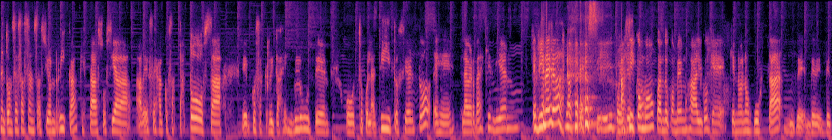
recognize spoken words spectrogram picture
Entonces esa sensación rica que está asociada a veces a cosas pastosas, eh, cosas ricas en gluten o chocolatitos, ¿cierto? Eh, la verdad es que es bien, es bien agradable. sí, pues Así como cuando comemos algo que, no nos gusta de,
